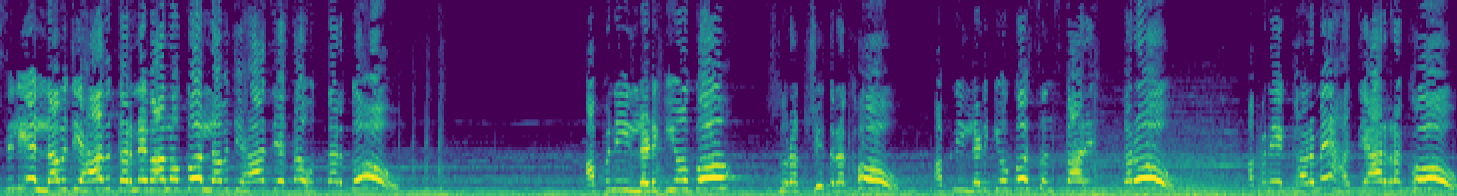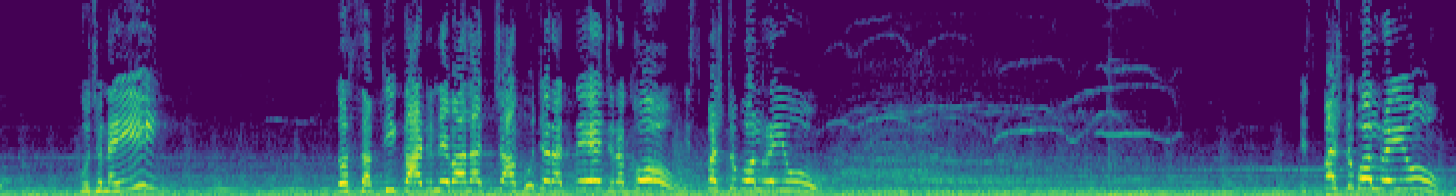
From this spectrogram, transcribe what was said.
इसलिए लव जिहाद करने वालों को लव जिहाद जैसा उत्तर दो। अपनी लड़कियों को सुरक्षित रखो। अपनी लड़कियों को संस्कारित करो। अपने घर में हथियार रखो। कुछ नहीं तो सब्ज़ी काटने वाला चाकू जरा तेज रखो। स्पष्ट बोल रही हूँ। स्पष्ट बोल रही हूँ।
